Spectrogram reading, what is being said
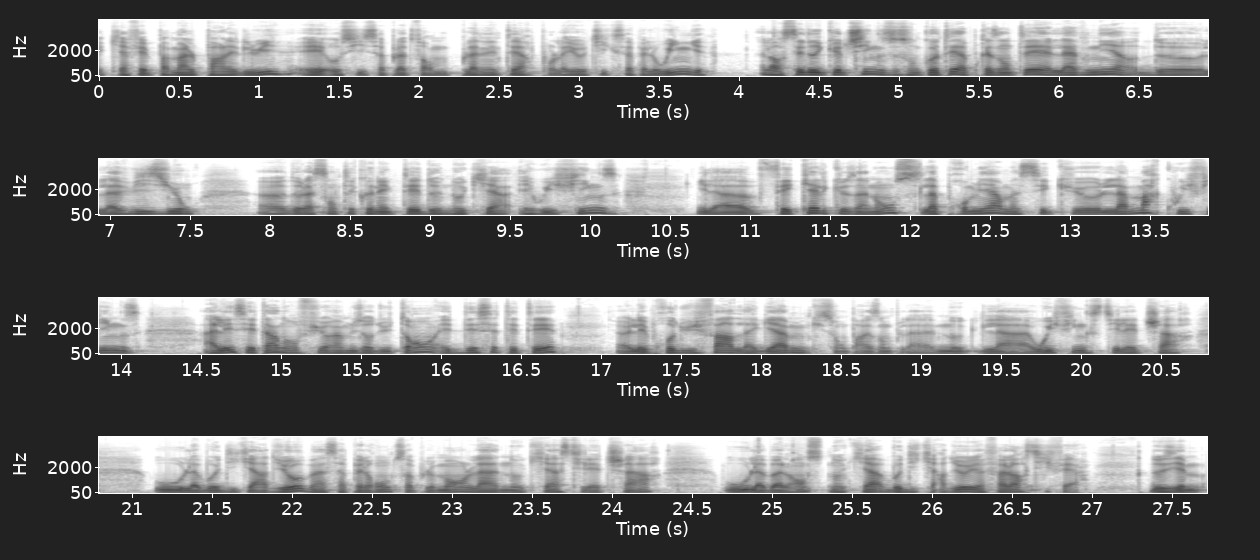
euh, qui a fait pas mal parler de lui, et aussi sa plateforme planétaire pour l'IoT qui s'appelle Wing. Alors Cédric Hutchings de son côté a présenté l'avenir de la vision euh, de la santé connectée de Nokia et WeThings. Il a fait quelques annonces. La première, bah, c'est que la marque WeThings allait s'éteindre au fur et à mesure du temps. Et dès cet été, euh, les produits phares de la gamme, qui sont par exemple la, la WeThings Steel Char ou la Body Cardio bah, s'appelleront tout simplement la Nokia Stylet Char ou la balance Nokia Body Cardio, il va falloir s'y faire. Deuxième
